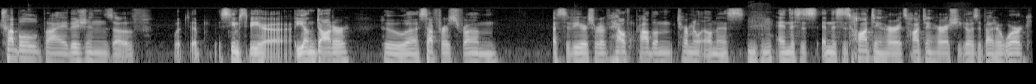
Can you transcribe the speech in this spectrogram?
troubled by visions of what uh, seems to be a young daughter who uh, suffers from a severe sort of health problem, terminal illness, and this is and this is haunting her. It's haunting her as she goes about her work,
